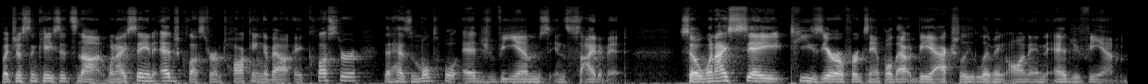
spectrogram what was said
But just in case it's not, when I say an edge cluster, I'm talking about a cluster that has multiple edge VMs inside of it. So when I say T0, for example, that would be actually living on an edge VM.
